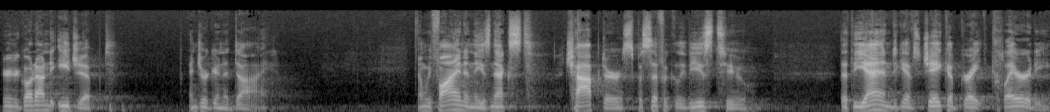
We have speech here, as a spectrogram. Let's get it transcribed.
You're going to go down to Egypt and you're going to die. And we find in these next chapters, specifically these two, that the end gives Jacob great clarity.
